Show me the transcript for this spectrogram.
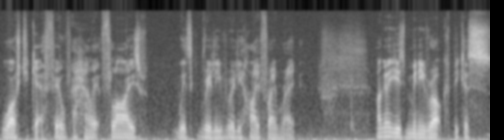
whilst you get a feel for how it flies with really really high frame rate I'm going to use mini rock because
